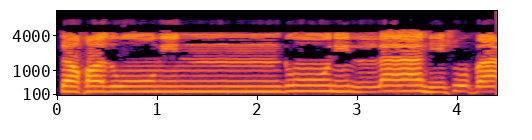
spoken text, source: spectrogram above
اتخذوا من دون الله شفعاء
